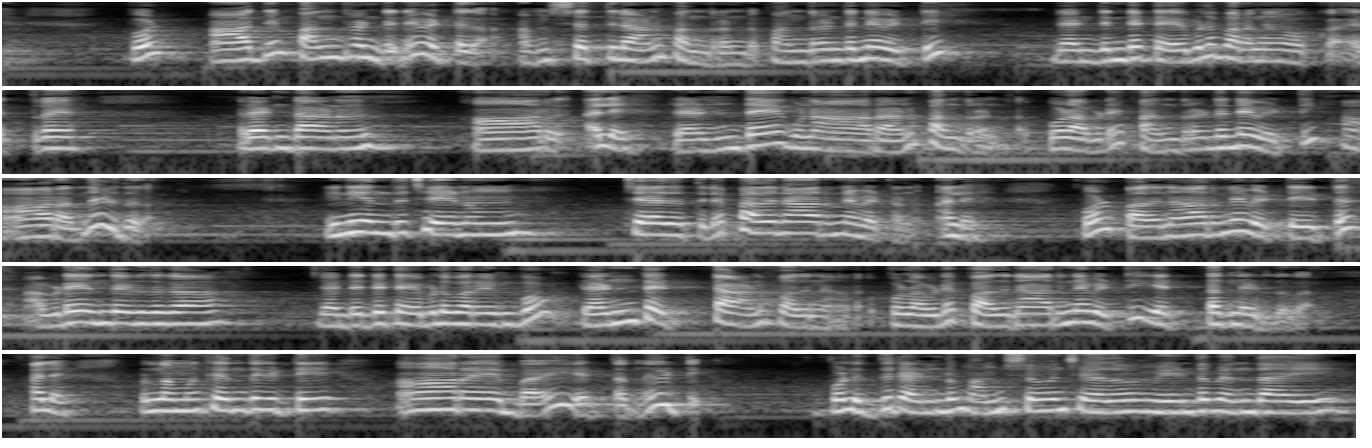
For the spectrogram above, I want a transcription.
അപ്പോൾ ആദ്യം പന്ത്രണ്ടിനെ വെട്ടുക. അംശത്തിലാണ് പന്ത്രണ്ട്. പന്ത്രണ്ടിനെ വെട്ടി രണ്ടിന്റെ ടേബിൾ പറഞ്ഞു നോക്കുക. എത്ര? രണ്ടാണ് ആറ് അല്ലേ? രണ്ട് ഗുണ ആറാണ് പന്ത്രണ്ട്. അപ്പോൾ അവിടെ പന്ത്രണ്ടിനെ വെട്ടി ആറെന്ന് എഴുതുക. ഇനി എന്ത് ചെയ്യണം? ഛേദത്തിലെ പതിനാറിനെ വെട്ടണം അല്ലേ? അപ്പോൾ പതിനാറിനെ വെട്ടിയിട്ട് അവിടെ എന്തെഴുതുക? രണ്ടിന്റെ ടേബിൾ പറയുമ്പോൾ രണ്ട് എട്ടാണ് പതിനാറ്. അപ്പോൾ അവിടെ പതിനാറിനെ വെട്ടി എട്ടെന്ന് എഴുതുക. അല്ലേ? അപ്പോൾ നമുക്ക് എന്ത് കിട്ടി? ആറ് ബൈ എട്ടെന്ന് കിട്ടി. അപ്പോൾ ഇത് രണ്ടും അംശവും ഛേദവും വീണ്ടും എന്തായി?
